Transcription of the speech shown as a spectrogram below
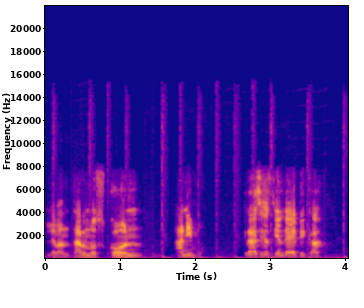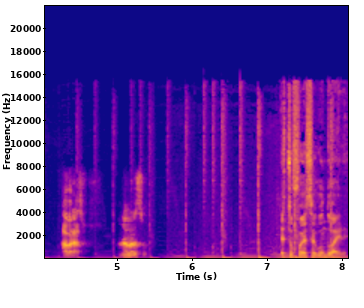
levantarnos con ánimo. Gracias, tienda épica. Abrazos. Un abrazo. Esto fue Segundo Aire.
